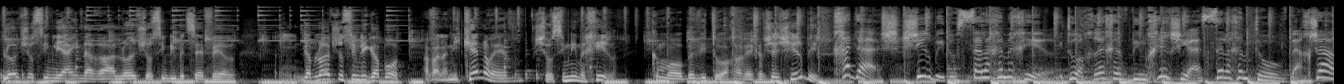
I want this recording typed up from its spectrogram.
לא אוהב שעושים לי עין הרע, לא אוהב שעושים לי בית ספר, גם לא אוהב שעושים לי גבות. אבל אני כן אוהב שעושים לי מחיר. כמו בביטוח הרכב של שירביט. חדש, שירביט עושה לכם מחיר. ביטוח רכב במחיר שיעשה לכם טוב. ועכשיו,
